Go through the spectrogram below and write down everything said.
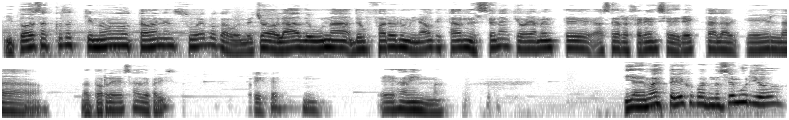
y todas esas cosas que no estaban en su época, weón. De hecho, hablaba de una de un faro iluminado que estaba en el Sena, que obviamente hace referencia directa a la que es la, la torre esa de París. Rife. Mm. Esa misma. Y además este viejo cuando se murió,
